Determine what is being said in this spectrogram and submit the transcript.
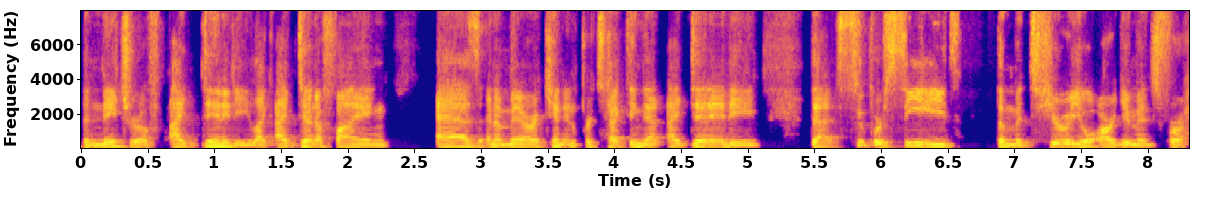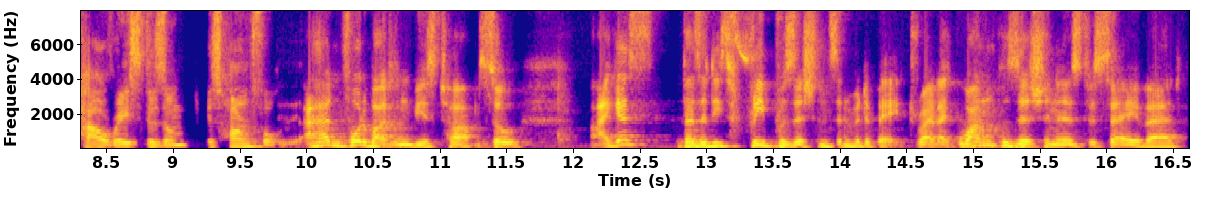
the nature of identity, like identifying as an American and protecting that identity that supersedes the material arguments for how racism is harmful. I hadn't thought about it in these terms. So I guess there's at least three positions in the debate, right? Like one position is to say that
